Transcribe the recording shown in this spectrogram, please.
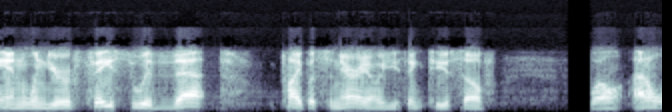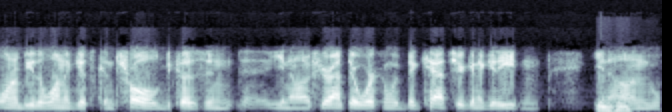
And when you're faced with that type of scenario, you think to yourself, well, I don't want to be the one that gets controlled because in you know, if you're out there working with big cats, you're going to get eaten. You mm-hmm. know, and when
